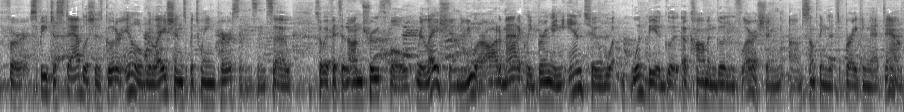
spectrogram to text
For speech establishes good or ill relations between persons, and so so if it's an untruthful relation, you are automatically bringing into what would be a good, a common good and flourishing, um, something that's breaking that down.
